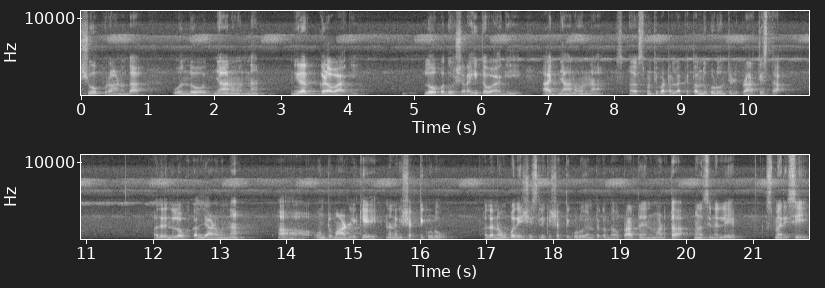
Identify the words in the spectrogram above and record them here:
ಶಿವಪುರಾಣದ ಒಂದು ಜ್ಞಾನವನ್ನು ನಿರರ್ಗಳವಾಗಿ, ಲೋಪದೋಷರಹಿತವಾಗಿ ಆ ಜ್ಞಾನವನ್ನು ಸ್ಮೃತಿ ಪಟಲಕ್ಕೆ ತಂದುಕೊಡು ಅಂತೇಳಿ ಪ್ರಾರ್ಥಿಸ್ತಾ ಅದರಿಂದ ಲೋಕ ಕಲ್ಯಾಣವನ್ನು ಉಂಟು ಮಾಡಲಿಕ್ಕೆ ನನಗೆ ಶಕ್ತಿ ಕೊಡು. ಅದನ್ನು ಉಪದೇಶಿಸಲಿಕ್ಕೆ ಶಕ್ತಿ ಕೊಡು ಎಂತಕ್ಕಂಥ ಪ್ರಾರ್ಥನೆಯನ್ನು ಮಾಡ್ತಾ ಮನಸ್ಸಿನಲ್ಲಿ ಸ್ಮರಿಸಿ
